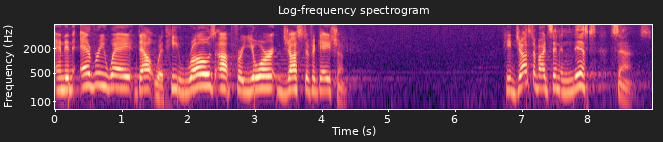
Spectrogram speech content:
and in every way dealt with. He rose up for your justification. He justified sin in this sense,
